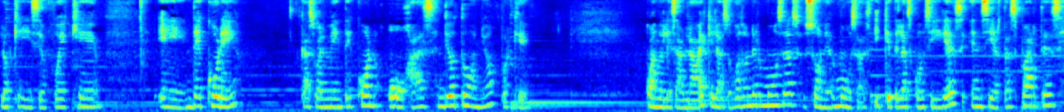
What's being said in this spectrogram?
Lo que hice fue que eh, decoré casualmente con hojas de otoño, porque cuando les hablaba de que las hojas son hermosas, son hermosas y que te las consigues en ciertas partes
